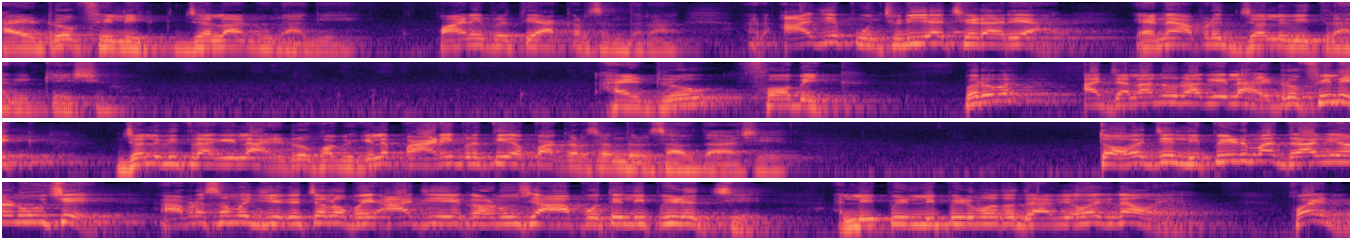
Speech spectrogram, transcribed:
હાઇડ્રોફિલિક જલાનુરાગી. પાણી પ્રત્યે આકર્ષણ ધરાવે અને આ જે પૂંછડીયા છેડા રહ્યા, એને આપણે જલ વિતરાગી કહીશું. હાઇડ્રોફોબિક બરાબર? આ જલાનુરાગી એટલે હાઇડ્રોફિલિક જલ વિતરાગી એટલે હાઇડ્રોફોબિક એટલે પાણી પ્રત્યે અપાકર્ષણ દર્શાવતા હશે. તો હવે જે લિપિડમાં દ્રાવ્ય અણુ છે, આપણે સમજીએ કે ચલો ભાઈ, આ જે એક અણુ છે, આ પોતે લિપિડ જ છે. લિપિડ, લિપિડમાં તો દ્રાવ્ય હોય કે ના હોય? હોય ને?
